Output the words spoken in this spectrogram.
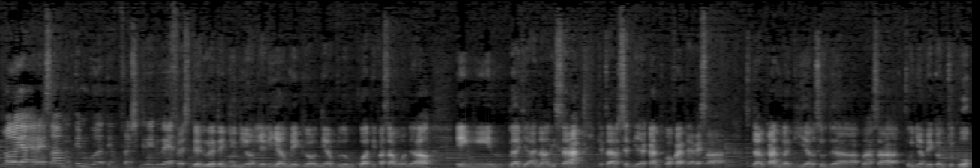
Kalau yang RSA mungkin buat yang fresh graduate. fresh graduate dan junior. Jadi yang backgroundnya belum kuat di pasar modal, ingin belajar analisa, kita sediakan provide RSA. Sedangkan bagi yang sudah masa punya background cukup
